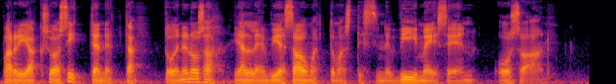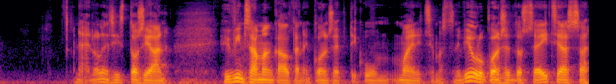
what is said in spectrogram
pari jaksoa sitten, että toinen osa jälleen vie saumattomasti sinne viimeiseen osaan. Näin ollen siis tosiaan hyvin samankaltainen konsepti kuin mainitsemassani viulukonsertossa, ja itse asiassa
